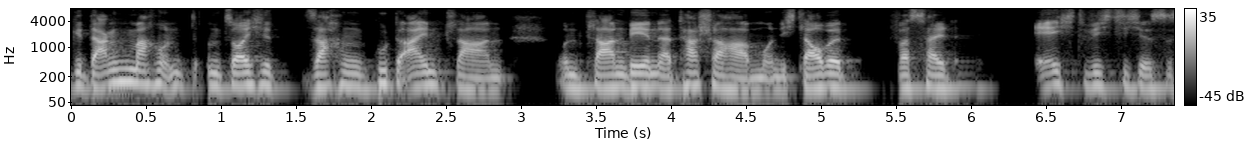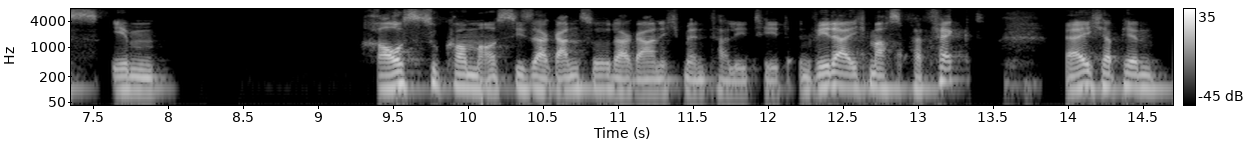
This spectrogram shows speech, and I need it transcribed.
Gedanken machen und, und solche Sachen gut einplanen und Plan B in der Tasche haben. Und ich glaube, was halt echt wichtig ist, ist eben rauszukommen aus dieser ganz oder gar nicht Mentalität. Entweder ich mache es perfekt, ja, ich habe hier einen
